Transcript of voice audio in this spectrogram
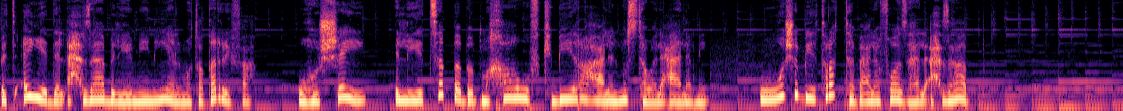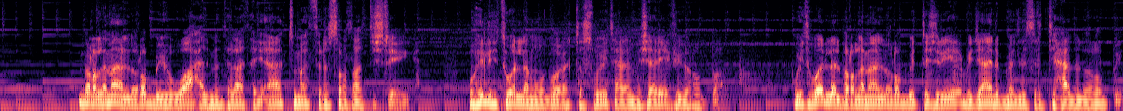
بتأيد الأحزاب اليمينية المتطرفة؟ وهو الشيء اللي يتسبب بمخاوف كبيرة على المستوى العالمي. وش بيترتب على فوز هالأحزاب؟ البرلمان الأوروبي هو واحد من ثلاث هيئات تمثل السلطات التشريعية وهي اللي تتولى موضوع التصويت على المشاريع في أوروبا. ويتولى البرلمان الأوروبي التشريع بجانب مجلس الاتحاد الأوروبي.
